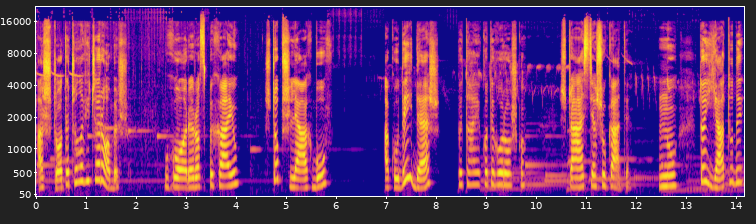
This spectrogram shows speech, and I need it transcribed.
А що ти, чоловіче, робиш? Гори розпихаю, щоб шлях був. А куди йдеш? питає Котигорошко. Щастя шукати. Ну, то й я туди.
